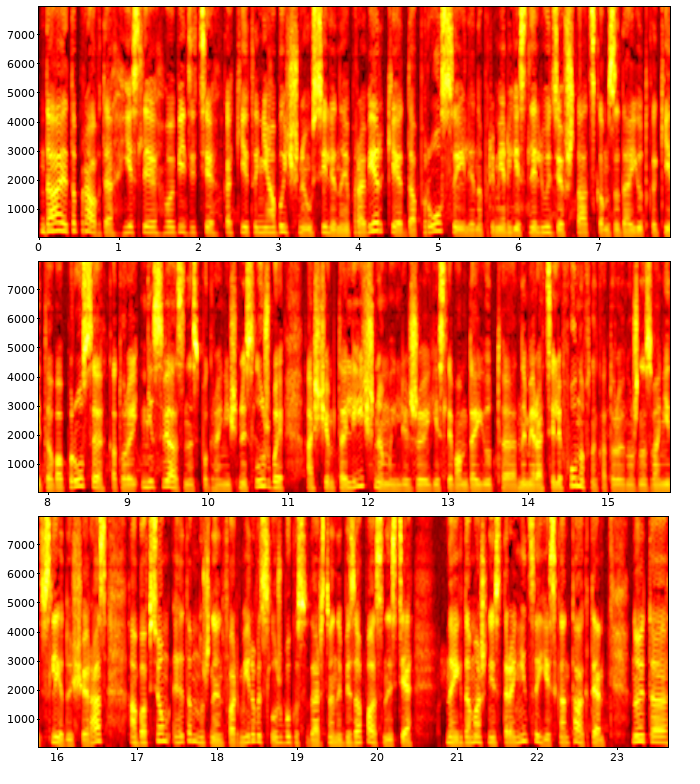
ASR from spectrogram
Да, это правда. Если вы видите какие-то необычные усиленные проверки, допросы, или, например, если люди в штатском задают какие-то вопросы, которые не связаны с пограничной службой, а с чем-то личным, или же если вам дают э, номера телефонов, на которые нужно звонить в следующий раз, обо всем этом нужно информировать службу государственной безопасности. На их домашней странице есть контакты. Но это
